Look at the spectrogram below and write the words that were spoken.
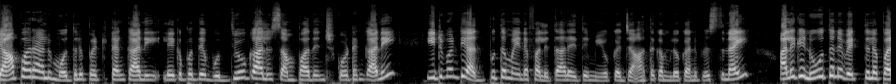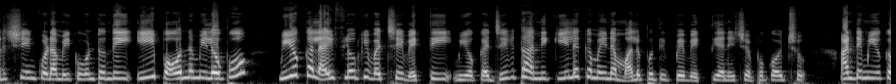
వ్యాపారాలు మొదలుపెట్టడం కానీ లేకపోతే ఉద్యోగాలు సంపాదించుకోవటం కానీ ఇటువంటి అద్భుతమైన ఫలితాలైతే మీ యొక్క జాతకంలో కనిపిస్తున్నాయి. అలాగే నూతన వ్యక్తుల పరిచయం కూడా మీకు ఉంటుంది. ఈ పౌర్ణమిలోపు మీ యొక్క లైఫ్లోకి వచ్చే వ్యక్తి మీ యొక్క జీవితాన్ని కీలకమైన మలుపు తిప్పే వ్యక్తి అని చెప్పుకోవచ్చు. అంటే మీ యొక్క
